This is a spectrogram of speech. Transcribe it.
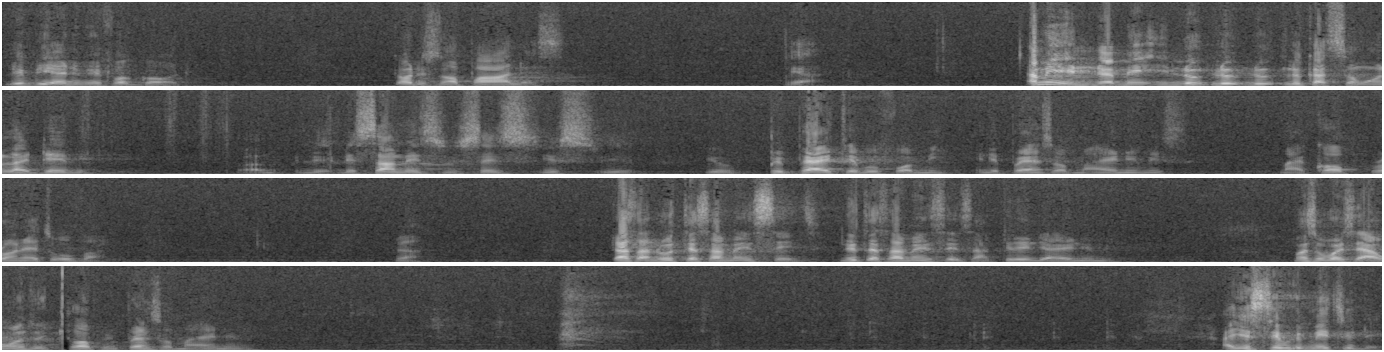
Leave the enemy for God. God is not powerless. Yeah. I mean, I mean look, look, look, look at someone like David. Um, the, the, psalmist who says, you, you, you prepare a table for me in the presence of my enemies. My cup runneth over. Yeah. That's an Old Testament saint. New Testament saints are killing their enemy. When somebody says, I want to chop in presence of my enemy. Are you still with me today?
